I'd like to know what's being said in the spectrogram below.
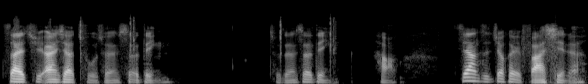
再去按下储存设定，储存设定好，这样子就可以发信了。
